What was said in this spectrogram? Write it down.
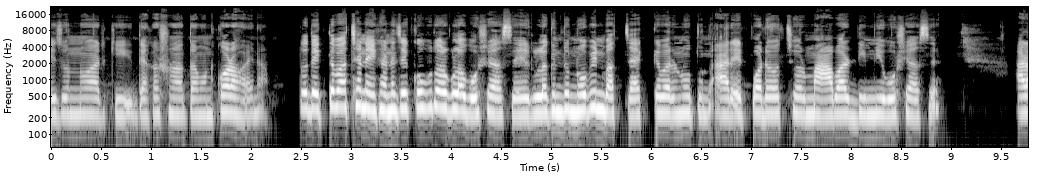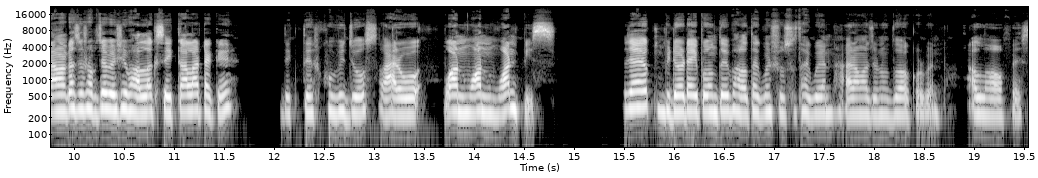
এই জন্য আর কি দেখাশোনা তেমন করা হয় না। তো দেখতে পাচ্ছেন এখানে যে কবুতরগুলো বসে আছে, এগুলো কিন্তু নবীন বাচ্চা, একেবারে নতুন। আর এরপরে হচ্ছে ওর মা আবার ডিম নিয়ে বসে আছে। আর আমার কাছে সবচেয়ে বেশি ভালো লাগছে এই কালাটাকে দেখতে খুবই জোস। আর ও ওয়ান ওয়ান ওয়ান পিস যাই হোক, ভিডিওটা এই পর্যন্তই। ভালো থাকবেন, সুস্থ থাকবেন। আর আমার জন্য দোয়া করবেন। আল্লাহ হাফেজ।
